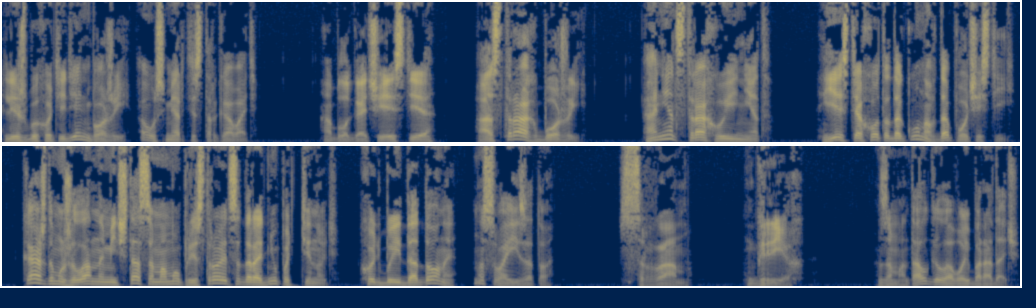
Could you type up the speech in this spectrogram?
лишь бы хоть и день божий, а у смерти сторговать. А благочестие? А страх божий? А нет страху и нет. Есть охота до кунов до почестей. Каждому желанна мечта самому пристроиться до родню подтянуть. Хоть бы и до доны, но свои зато. Срам. Грех. Замотал головой бородач.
